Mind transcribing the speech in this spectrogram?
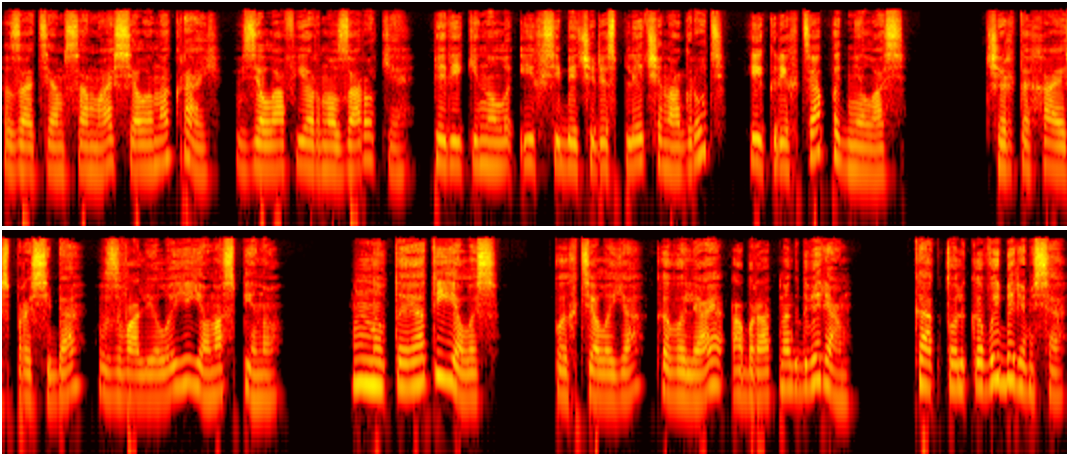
Затем сама села на край, взяла Фьорну за руки, перекинула их себе через плечи на грудь и кряхтя поднялась. Чертыхаясь про себя, взвалила ее на спину. «Ну ты отъелась», — пыхтела я, ковыляя обратно к дверям, как только выберемся,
